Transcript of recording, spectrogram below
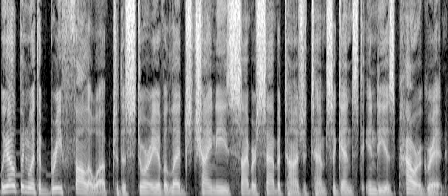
We open with a brief follow up to the story of alleged Chinese cyber sabotage attempts against India's power grid.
